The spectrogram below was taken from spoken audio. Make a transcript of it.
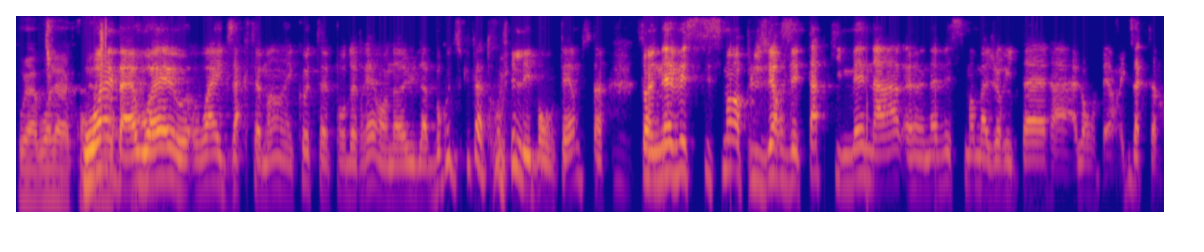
pour avoir la. Oui, ben ouais, ouais, exactement. Écoute, pour de vrai, on a eu beaucoup discuté à trouver les bons termes. C'est un, investissement à plusieurs étapes qui mène à un investissement majoritaire à, long terme. Exactement.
